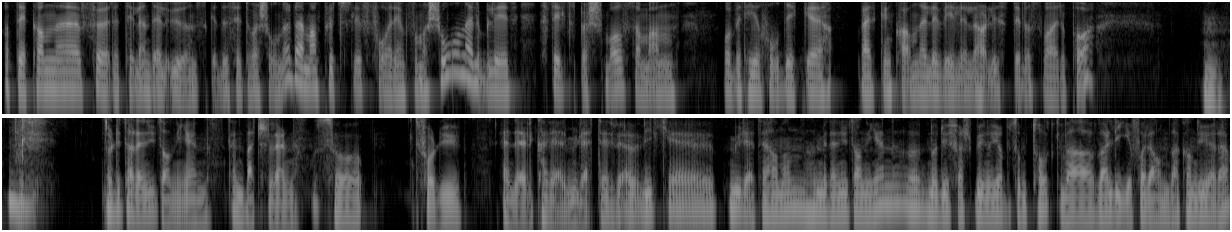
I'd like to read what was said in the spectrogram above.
at det kan eh, føre til en del uønskede situasjoner der man plutselig får informasjon eller blir stilt spørsmål som man overhodet ikke verken kan eller vil eller har lyst til å svare på. Når du tar den utdanningen, den bacheloren, så får du en del karrieremuligheter. Hvilke muligheter har man med den utdanningen? Når du først begynner å jobbe som tolk, hva, hva ligger foran, hva kan du gjøre?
